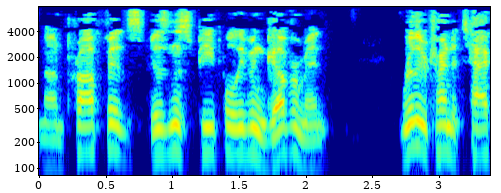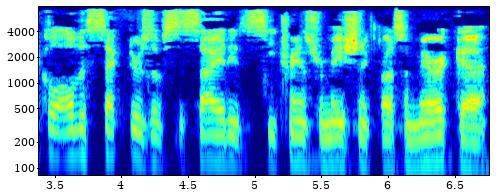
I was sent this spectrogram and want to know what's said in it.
nonprofits, business people, even government. Really trying to tackle all the sectors of society to see transformation across America.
